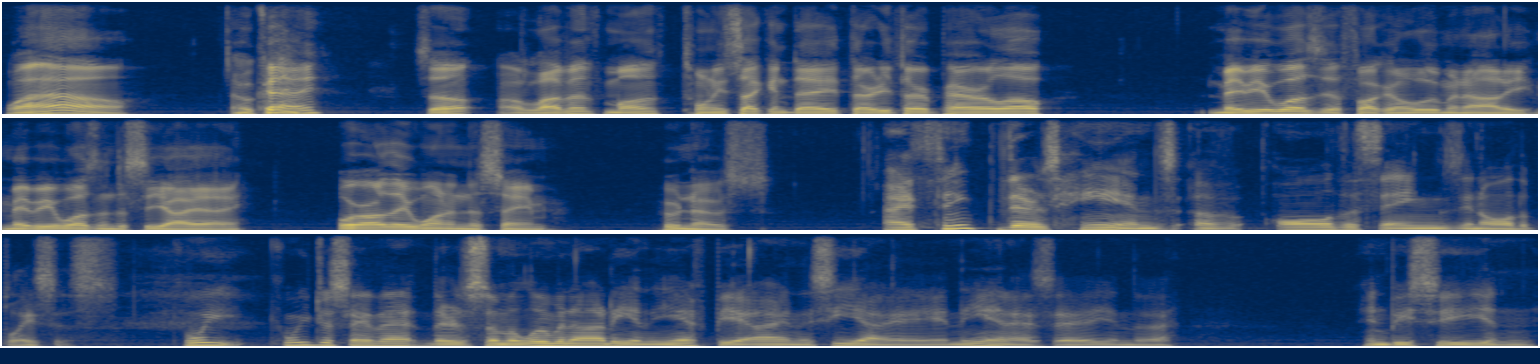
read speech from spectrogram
Wow. Okay. Okay. So 11th month, 22nd day, 33rd parallel. Maybe it was the fucking Illuminati. Maybe it wasn't the CIA. Or are they one and the same? Who knows? I think there's hands of all the things in all the places. Can we can we just say that there's some Illuminati and the FBI and the CIA and the NSA and the NBC and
